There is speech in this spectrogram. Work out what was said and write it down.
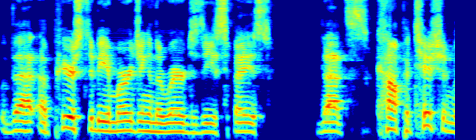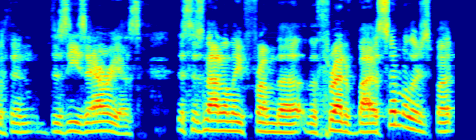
that appears to be emerging in the rare disease space. That's competition within disease areas. This is not only from the, the threat of biosimilars, but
